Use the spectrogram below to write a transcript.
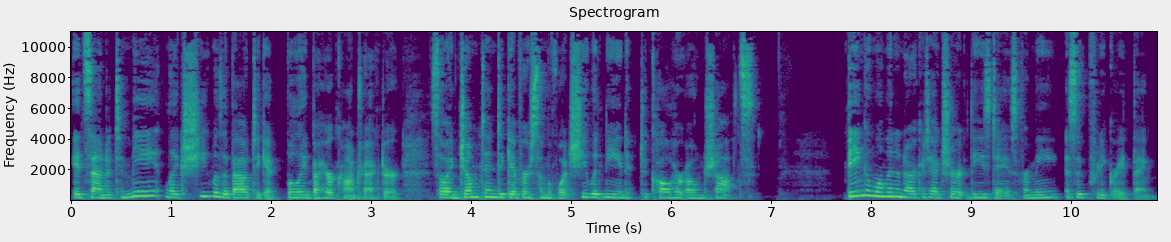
It sounded to me like she was about to get bullied by her contractor, so I jumped in to give her some of what she would need to call her own shots. Being a woman in architecture these days for me is a pretty great thing.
